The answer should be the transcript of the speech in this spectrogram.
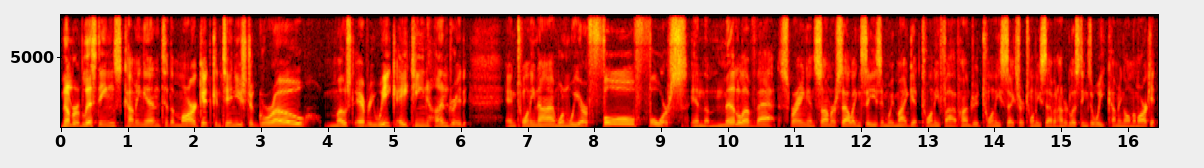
Number of listings coming into the market continues to grow most every week, 1,829 when we are full force in the middle of that spring and summer selling season we might get 2500 26 or 2700 listings a week coming on the market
